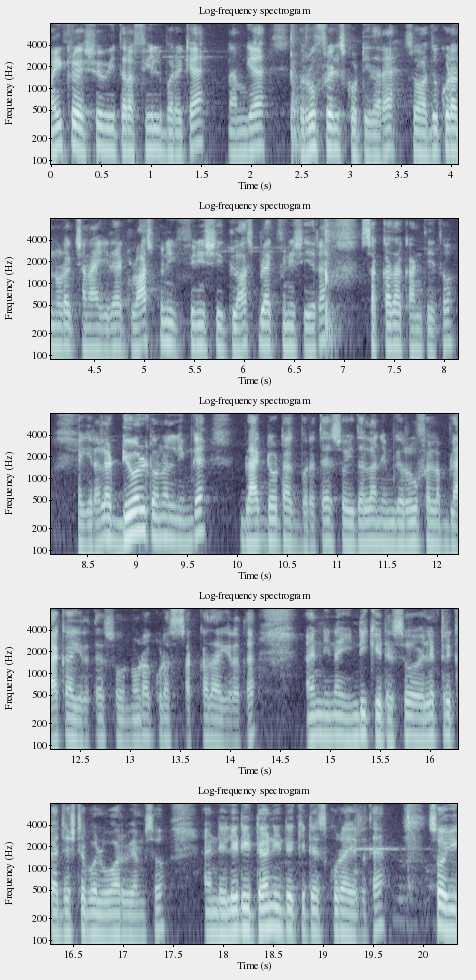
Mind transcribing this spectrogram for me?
micro S U ಈ ಥರ ಫೀಲ್ ಬರೋಕ್ಕೆ ನಮಗೆ ರೂಫ್ ರೈಲ್ಸ್ ಕೊಟ್ಟಿದ್ದಾರೆ. ಸೊ ಅದು ಕೂಡ ನೋಡೋಕ್ಕೆ ಚೆನ್ನಾಗಿದೆ. ಗ್ಲಾಸ್ ಫಿನಿ ಫಿನಿಶ್ ಗ್ಲಾಸ್ ಬ್ಲ್ಯಾಕ್ ಫಿನಿಶ್ ಇದ್ರೆ ಸಕ್ಕದಾಗ ಕಾಣ್ತಿತ್ತು. ಆಗಿರಲ್ಲ ಡ್ಯೂಯಲ್ ಟೋನಲ್ಲಿ ನಿಮಗೆ ಬ್ಲ್ಯಾಕ್ ಡೌಟ್ ಆಗಿ ಬರುತ್ತೆ. ಸೊ ಇದೆಲ್ಲ ನಿಮಗೆ ರೂಫ್ ಎಲ್ಲ ಬ್ಲ್ಯಾಕ್ ಆಗಿರುತ್ತೆ. ಸೊ ನೋಡೋಕೆ ಕೂಡ ಸಕ್ಕದಾಗಿರುತ್ತೆ ಆ್ಯಂಡ್ ಇನ್ನು indicators electric adjustable O R V Ms and L E D turn indicators ಕೂಡ ಇರುತ್ತೆ. ಸೊ ಈ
